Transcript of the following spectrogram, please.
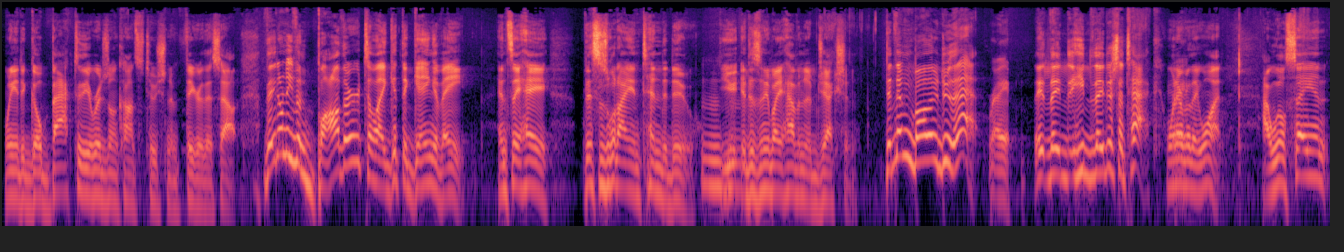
We need to go back to the original Constitution and figure this out. They don't even bother to like get the Gang of Eight and say, "Hey, this is what I intend to do. Mm-hmm. You, does anybody have an objection?" They didn't even bother to do that. Right. They, they, he, they just attack whenever right. they want. I will say, and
